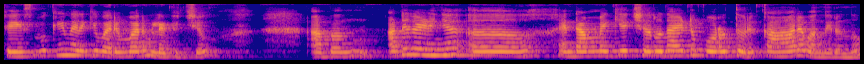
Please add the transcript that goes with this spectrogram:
ഫേസ്ബുക്കിൽ നിന്ന് എനിക്ക് വരുമാനം ലഭിച്ചു. അപ്പം അത് കഴിഞ്ഞ് എന്റെ അമ്മയ്ക്ക് ചെറുതായിട്ട് പുറത്തൊരു കാര വന്നിരുന്നു.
